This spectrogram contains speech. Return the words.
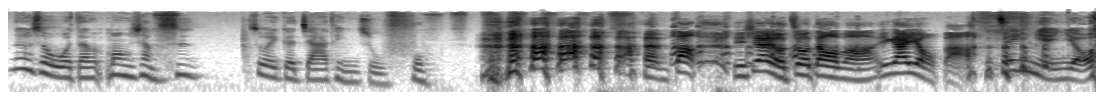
那时候我的梦想是做一个家庭主妇，很棒。你现在有做到吗？应该有吧。这一年有，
